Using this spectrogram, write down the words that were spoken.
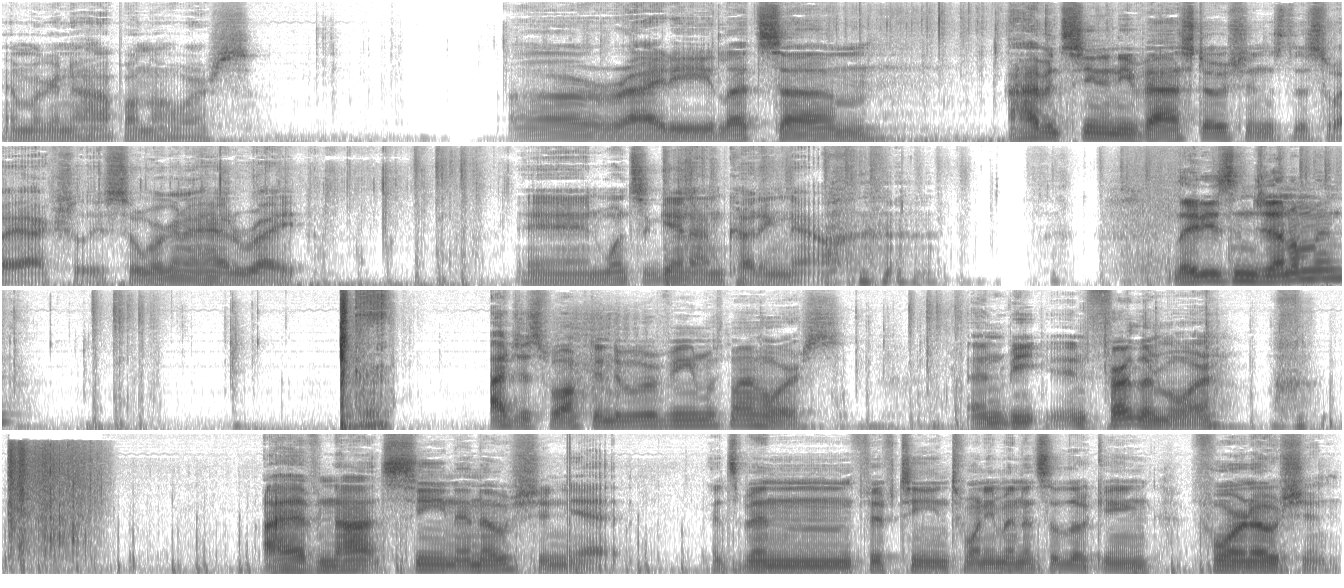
and we're going to hop on the horse. Alrighty, let's, um... I haven't seen any vast oceans this way, actually, so we're going to head right. And once again, I'm cutting now. Ladies and gentlemen, I just walked into a ravine with my horse. And be and furthermore, I have not seen an ocean yet. It's been 15, 20 minutes of looking for an ocean.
